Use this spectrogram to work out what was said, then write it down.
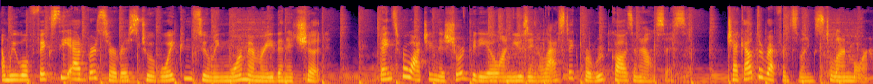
and we will fix the advert service to avoid consuming more memory than it should. Thanks for watching this short video on using Elastic for root cause analysis. Check out the reference links to learn more.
